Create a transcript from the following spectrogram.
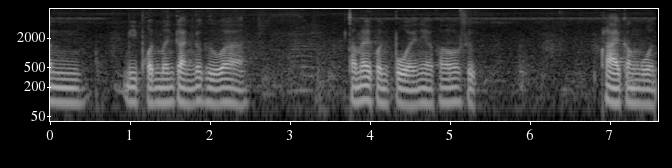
มันมีผลเหมือนกันก็คือว่า ทำให้คนป่วยเนี่ยเขาสึกคลายกังวล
